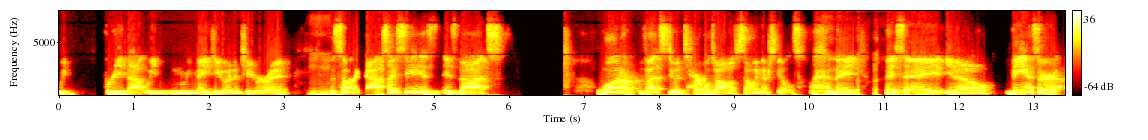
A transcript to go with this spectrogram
we breed that. We we make you an achiever, right? Mhm. But some of the gaps I see is is that one, our vets do a terrible job of selling their skills. they they say, you know, the answer,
